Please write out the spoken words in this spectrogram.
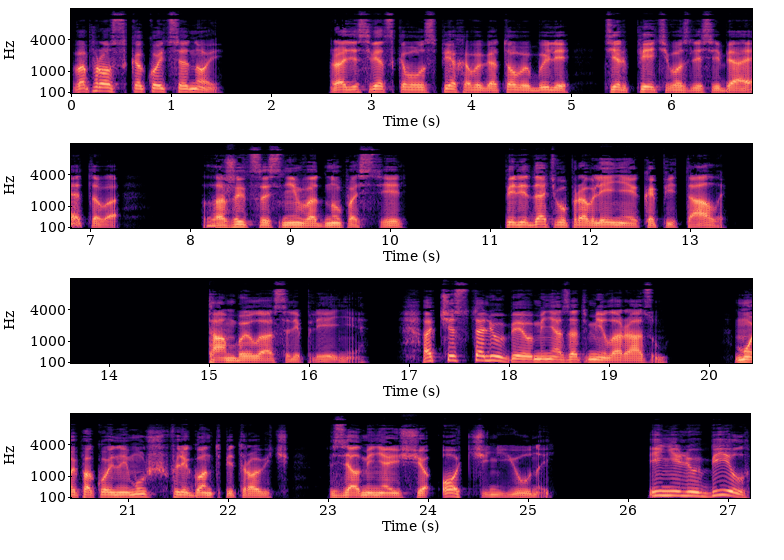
Вопрос, какой ценой? Ради светского успеха вы готовы были терпеть возле себя этого, ложиться с ним в одну постель, передать в управление капиталы. Там было ослепление. От честолюбия у меня затмило разум. Мой покойный муж, Флегонт Петрович, взял меня еще очень юной. И не любил,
